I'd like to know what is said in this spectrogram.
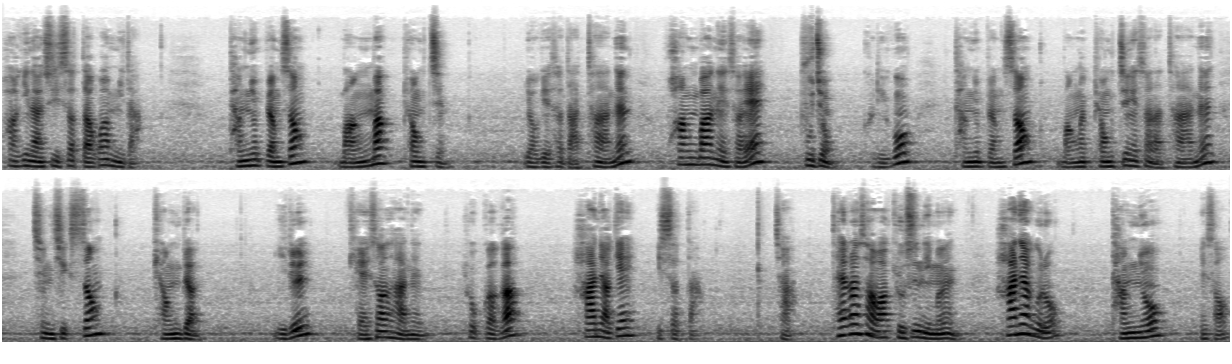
확인할 수 있었다고 합니다. 당뇨병성 망막병증 여기에서 나타나는 황반에서의 부종 그리고 당뇨병성 망막병증에서 나타나는 증식성 병변 이를 개선하는 효과가 한약에 있었다. 자, 테라사와 교수님은 한약으로 당뇨에서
